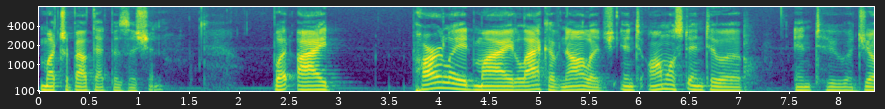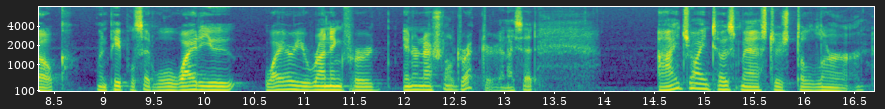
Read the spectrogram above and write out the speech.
much about that position, but I parlayed my lack of knowledge into almost into a into a joke when people said, "Well, why do you why are you running for international director?" And I said, "I joined Toastmasters to learn.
